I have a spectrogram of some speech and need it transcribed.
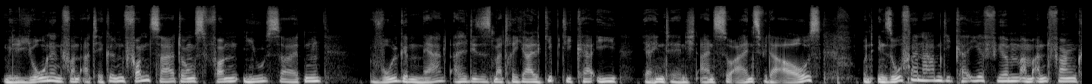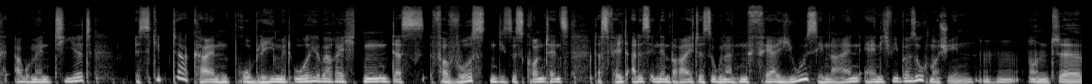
Millionen von Artikeln von Zeitungs-, von Newsseiten, Wohlgemerkt, all dieses Material gibt die KI ja hinterher nicht eins zu eins wieder aus. Und insofern haben die KI-Firmen am Anfang argumentiert, es gibt da kein Problem mit Urheberrechten. Das Verwursten dieses Contents, das fällt alles in den Bereich des sogenannten Fair Use hinein, ähnlich wie bei Suchmaschinen. Mhm. Und äh,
